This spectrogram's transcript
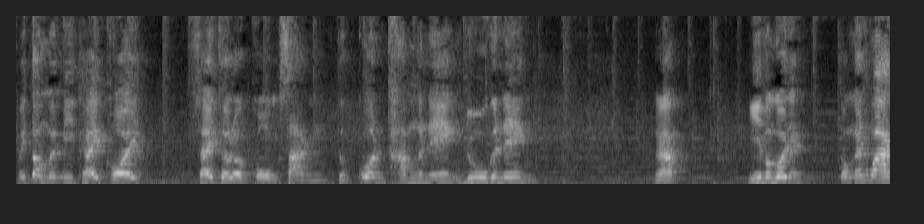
ไม่ต้องมามีใครคอย ใช้โทรโขงสั่ง ทุกคนทำกันเองดูกันเองนะครับ มีบางคนตรงนั้นว่าง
